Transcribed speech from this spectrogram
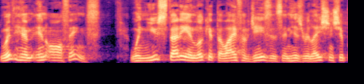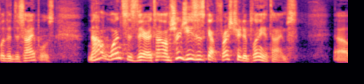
with him in all things. When you study and look at the life of Jesus and his relationship with the disciples, not once is there a time, I'm sure Jesus got frustrated plenty of times. Uh,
